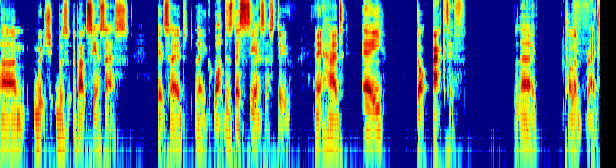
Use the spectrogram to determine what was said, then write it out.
um, which was about CSS. It said like, "What does this CSS do?" And it had a dot active, uh, color red.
